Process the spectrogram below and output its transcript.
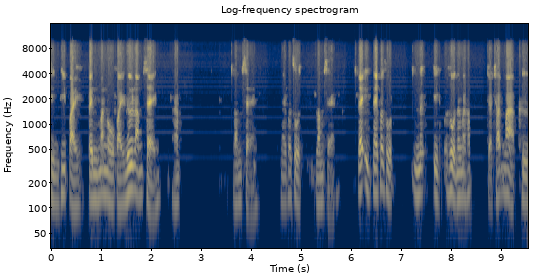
สิ่งที่ไปเป็นมโนไปหรือลำแสงนะครับลำแสงในพระสูตรลำแสง และอีกในพระสูตรอีกพระสูตรหนึ่งนะครับ จะชัดมากคือ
